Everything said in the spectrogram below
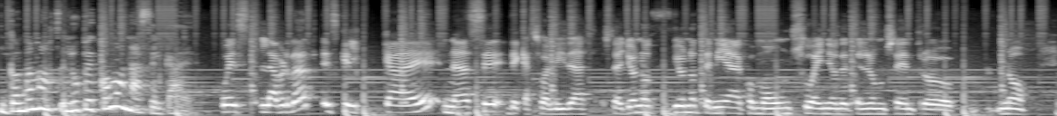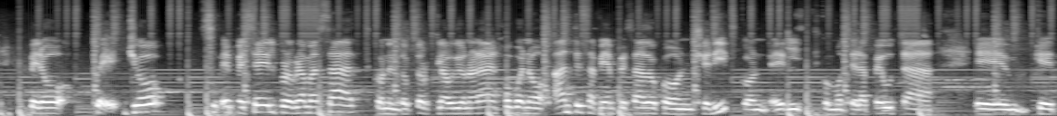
Y contanos, Lupe, ¿cómo nace el CAE? Pues la verdad es que el CAE nace de casualidad. O sea, yo no, yo no tenía como un sueño de tener un centro, no. Pero yo empecé el programa SAT con el doctor Claudio Naranjo. Bueno, antes había empezado con Sherif, con él como terapeuta eh, que,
